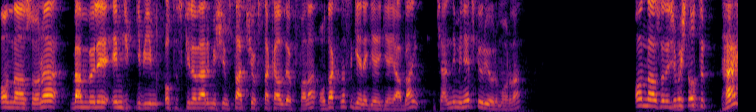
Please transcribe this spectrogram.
Ondan sonra ben böyle emcik gibiyim, 30 kilo vermişim, saç yok, sakal yok falan. Odak nasıl gene GG ya? Ben kendimi net görüyorum oradan. Ondan sonra işte otur... He?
